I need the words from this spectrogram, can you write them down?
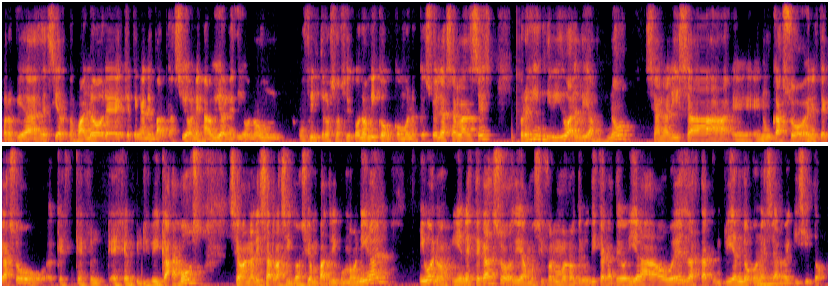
propiedades de ciertos valores, que tengan embarcaciones, aviones, digo, no un, filtro socioeconómico como los que suele hacer Lances, pero es individual, digamos, ¿no? Se analiza en un caso, en este caso que, que ejemplificás vos, se va a analizar la situación patrimonial Y bueno, y en este caso, digamos, si fuera un monotributista categoría A o B, ya está cumpliendo con ese requisito.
